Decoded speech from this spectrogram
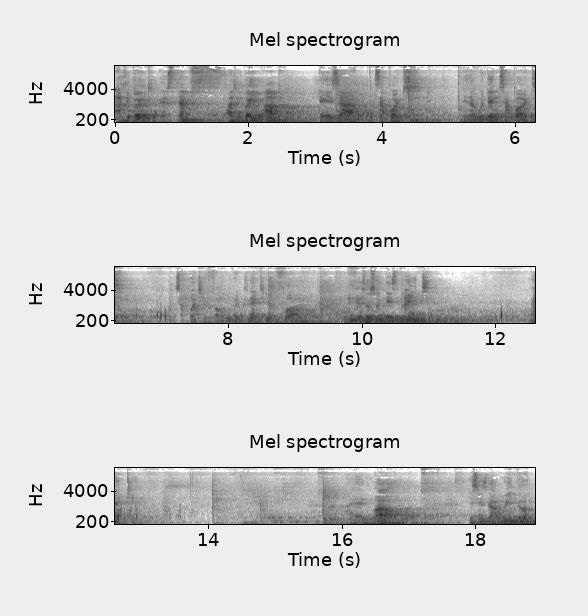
as you're going to the steps, as you're going up, there is a support, there's a wooden support, support you from not let you fall. Then there's also there's light, lighting. And wow, this is the window.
